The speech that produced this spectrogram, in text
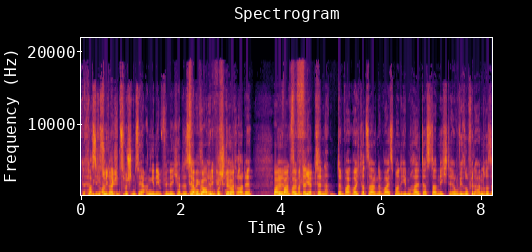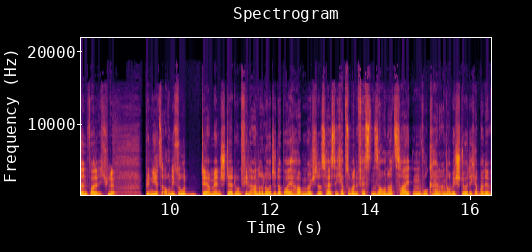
Das Was ich sogar inzwischen sehr angenehm finde. Ich hatte das, Das ja auch überhaupt im nicht Hotel gestört, gerade. weil wir Ähm, waren zu man viert. Dann, dann, dann wollte ich gerade sagen, dann weiß man eben halt, dass da nicht irgendwie so viele andere sind, weil ich Nö. Bin jetzt auch nicht so der Mensch, der nun viele andere Leute dabei haben möchte. Das heißt, ich habe so meine festen Saunazeiten, wo kein anderer mich stört. Ich habe meine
